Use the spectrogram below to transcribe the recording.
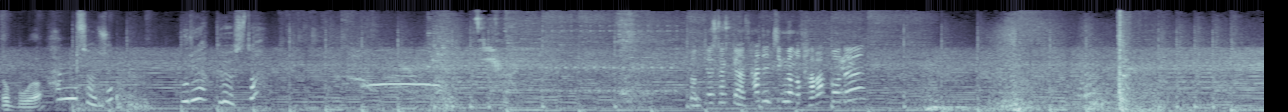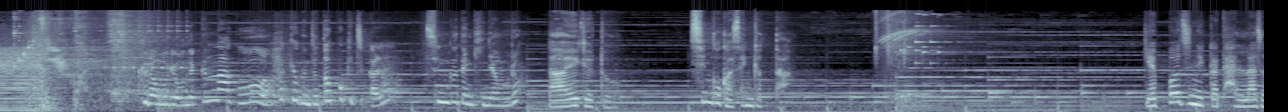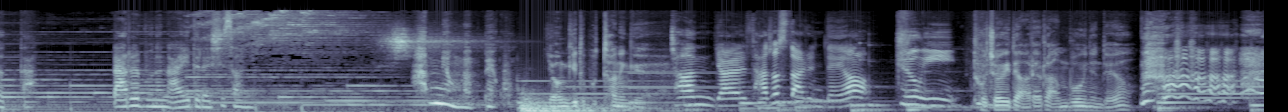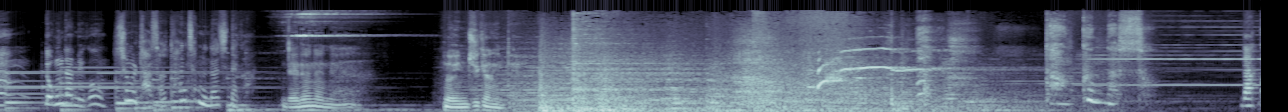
너 뭐야? 한서준? 우리 학교였어? 변태 새끼야 사진 찍는 거 다 봤거든? 그럼 우리 오늘 끝나고 학교 근처 떡볶이집 갈래? 친구 된 기념으로? 나에게도 친구가 생겼다. 예뻐지니까 달라졌다. 나를 보는 아이들의 시선이. 한 명만 빼고. 연기도 못하는 게 전 15살인데요. 중2. 도저히 내 아래로 안 보이는데요. 농담이고 25 한참 누나지 내가. 내 눈에는 너 임주경인데.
